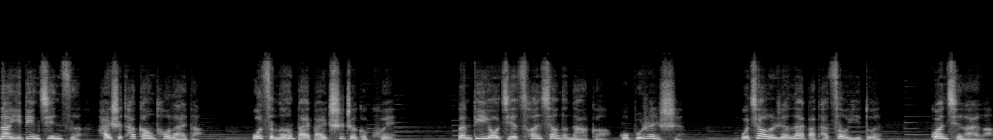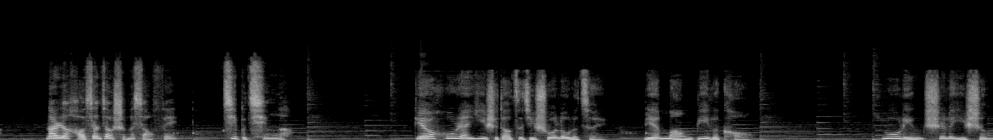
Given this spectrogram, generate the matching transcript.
那一锭金子还是他刚偷来的，我怎么能白白吃这个亏？本地游街窜巷的哪个我不认识？我叫了人来把他揍一顿，关起来了。那人好像叫什么小飞，记不清了。蝶儿忽然意识到自己说漏了嘴，连忙闭了口。陆凌吃了一声，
